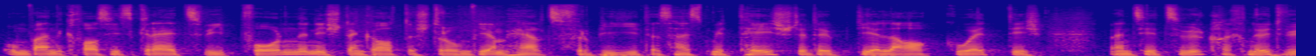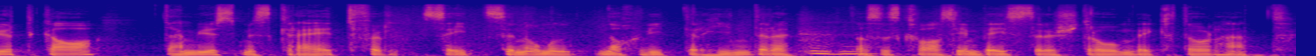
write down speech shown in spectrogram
Und wenn quasi das Gerät zu weit vorne ist, dann geht der Strom wie am Herz vorbei. Das heißt, wir testen, ob die Lage gut ist. Wenn es jetzt wirklich nicht gehen, dann müssen wir das Gerät versetzen, um nach weiter hindern, mhm. dass es quasi einen besseren Stromvektor hat.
